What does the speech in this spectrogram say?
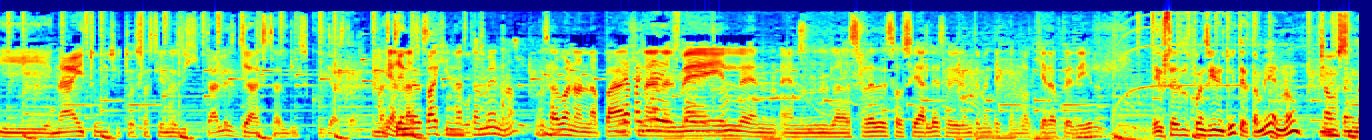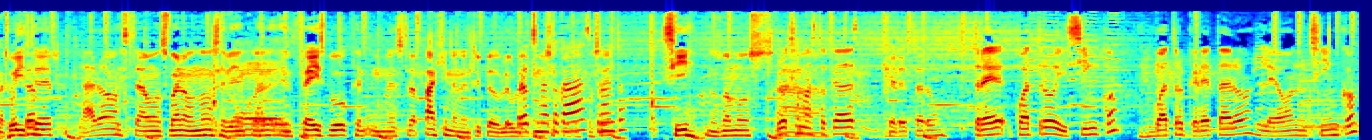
y en iTunes y todas estas tiendas digitales ya está el disco. Ya está. En Y las en tiendas las páginas también, ¿no? O sea, bueno, en la página, página en el mail, en, en las redes sociales, evidentemente quien lo quiera pedir, Eh, ustedes los pueden seguir en Twitter también, ¿no? Estamos Están en la cuenta. Twitter, claro. estamos, bueno, no sé bien Ok. cuál, en Facebook, en nuestra página, en el www. ¿Próximas tocadas pronto? Sí, nos vamos Próximas a tocadas Querétaro. 3, 4 y 5. 4 Querétaro, León 5.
